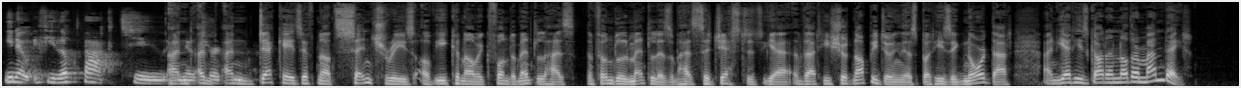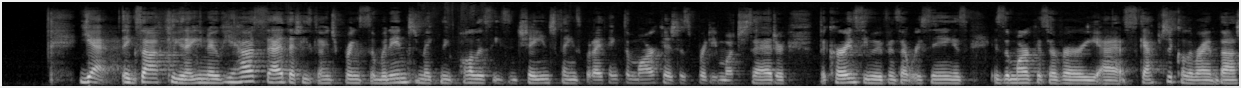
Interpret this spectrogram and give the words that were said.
you know, if you look back to and, know, and, and, decades, if not centuries, of economic fundamental has fundamentalism has suggested, yeah, that he should not be doing this, but he's ignored that, and yet he's got another mandate. Yeah, exactly. You know, he has said that he's going to bring someone in to make new policies and change things, but I think the market has pretty much said, or the currency movements that we're seeing is is the markets are very uh, skeptical around that.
